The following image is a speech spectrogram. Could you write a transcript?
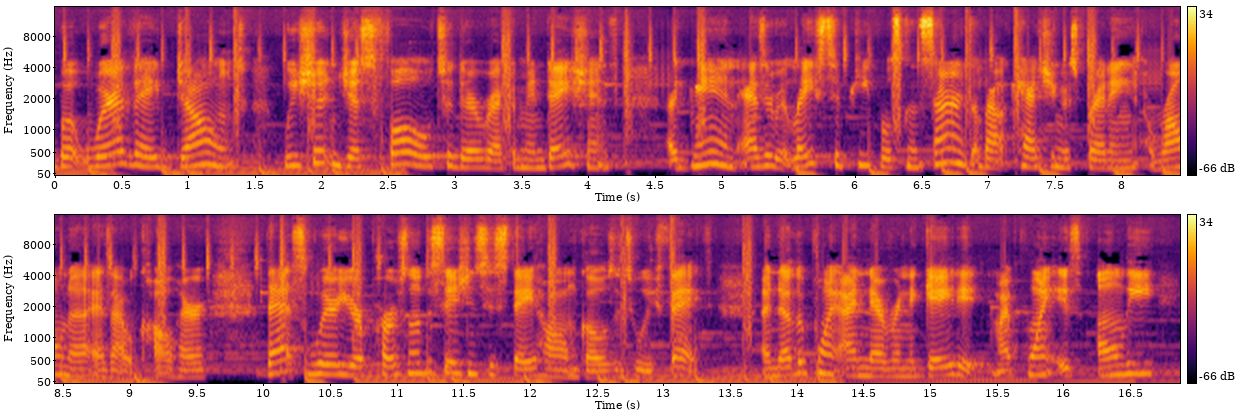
but where they don't, we shouldn't just fold to their recommendations. Again, as it relates to people's concerns about catching or spreading Rona, as I would call her, that's where your personal decision to stay home goes into effect. Another point I never negated. My point is only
